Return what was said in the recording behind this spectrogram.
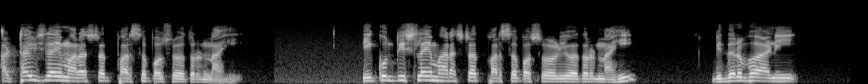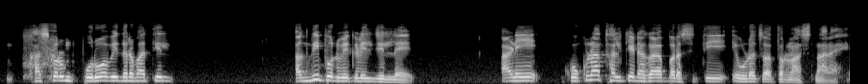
अठ्ठावीसलाही महाराष्ट्रात फारसं पावसाळी वातावरण नाही. एकोणतीसलाही महाराष्ट्रात फारसं पावसाळी वातावरण नाही. विदर्भ आणि खास करून पूर्व विदर्भातील अगदी पूर्वेकडील जिल्हे आणि कोकणात हलकी ढगाळ परिस्थिती एवढंच वातावरण असणार आहे.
